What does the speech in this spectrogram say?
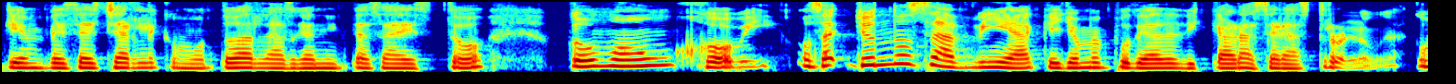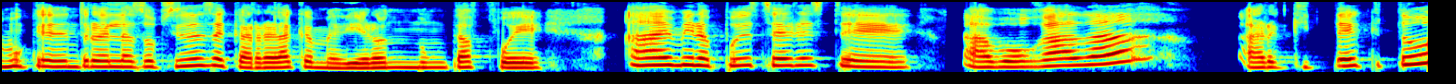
que empecé a echarle como todas las ganitas a esto como un hobby. O sea, yo no sabía que yo me podía dedicar a ser astróloga. Como que dentro de las opciones de carrera que me dieron nunca fue, ay, mira, puede ser este abogada arquitecto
